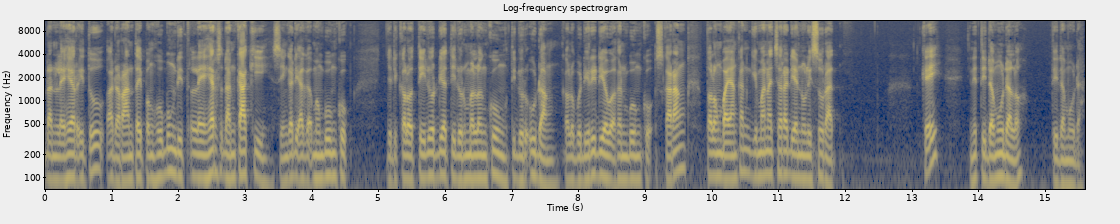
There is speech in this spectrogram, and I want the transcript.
dan leher itu ada rantai penghubung di leher dan kaki sehingga dia agak membungkuk. Jadi kalau tidur dia tidur melengkung, tidur udang. Kalau berdiri dia akan bungkuk. Sekarang tolong bayangkan gimana cara dia nulis surat. Oke, okay? ini tidak mudah loh, tidak mudah.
